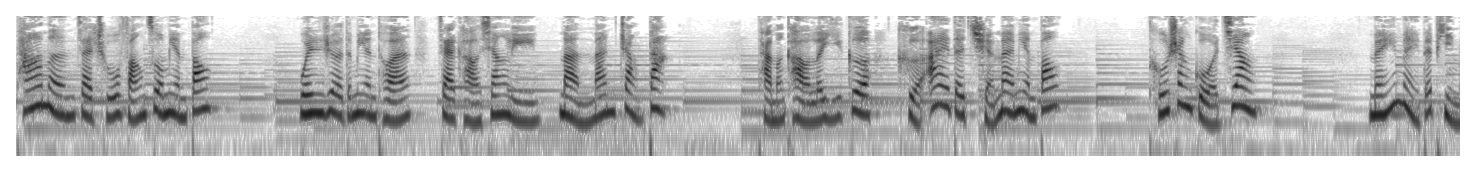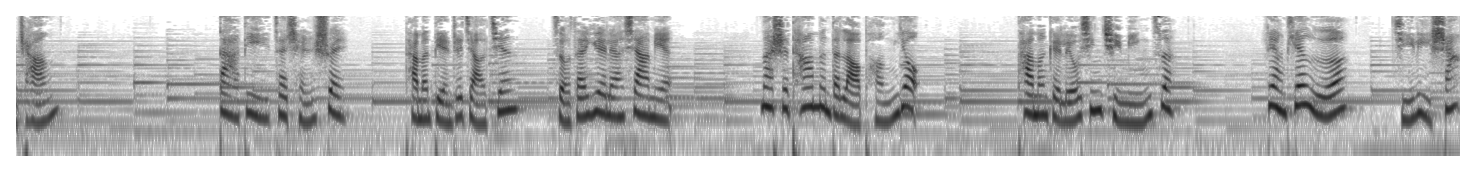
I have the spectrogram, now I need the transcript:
他们在厨房做面包，温热的面团在烤箱里慢慢胀大。他们烤了一个可爱的全麦面包。涂上果酱，美美的品尝。大地在沉睡，他们踮着脚尖走在月亮下面，那是他们的老朋友。他们给流星取名字：亮天鹅、吉丽莎。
